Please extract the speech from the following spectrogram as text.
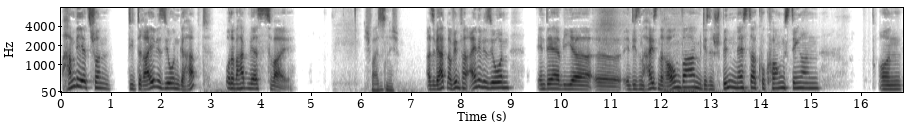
Haben wir jetzt schon die drei Visionen gehabt oder hatten wir erst zwei? Ich weiß es nicht. Also wir hatten auf jeden Fall eine Vision, in der wir äh, in diesem heißen Raum waren mit diesen Spinnennester, Kokons, Dingern und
